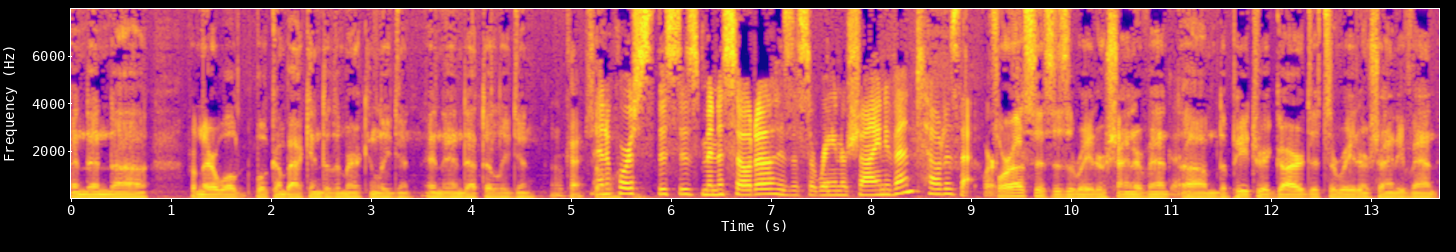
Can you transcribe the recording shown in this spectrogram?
and then uh, from there, we'll we'll come back into the American Legion and end at the Legion. Okay. And of course, this is Minnesota. Is this a rain or shine event? How does that work? For us, this is a rain or Shine event. Um, the Patriot Guards, it's a rain or Shine event.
